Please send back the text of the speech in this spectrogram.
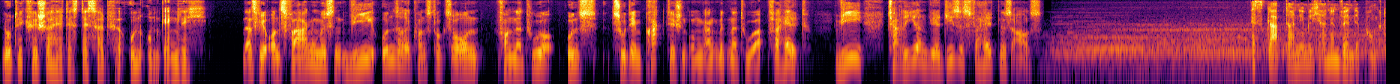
Ludwig Fischer hält es deshalb für unumgänglich, dass wir uns fragen müssen, wie unsere Konstruktion von Natur uns zu dem praktischen Umgang mit Natur verhält. Wie tarieren wir dieses Verhältnis aus? Es gab da nämlich einen Wendepunkt.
